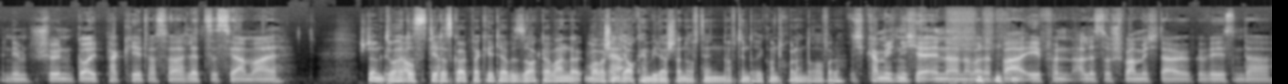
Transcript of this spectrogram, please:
in dem schönen Goldpaket, was wir letztes Jahr mal. Stimmt, du hattest dir hab. das Goldpaket ja besorgt, da, waren, da war wahrscheinlich Ja. auch kein Widerstand auf den, auf den Drehcontrollern drauf, oder? Ich kann mich nicht erinnern, aber das war eh von alles so schwammig da gewesen. Da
